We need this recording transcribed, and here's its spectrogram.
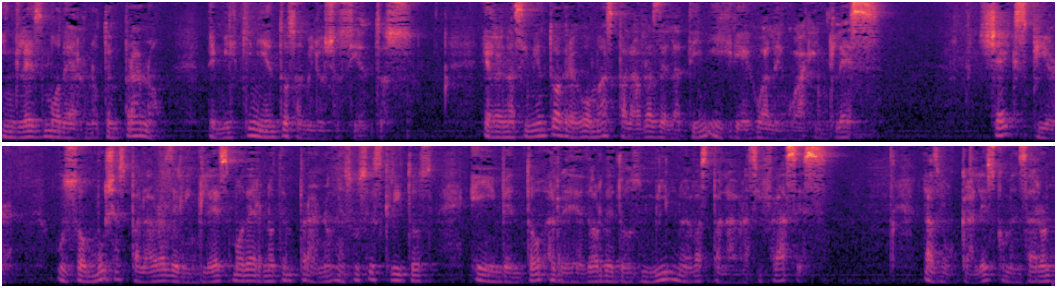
Inglés moderno temprano, de 1500 a 1800. El Renacimiento agregó más palabras de latín y griego al lenguaje inglés. Shakespeare Usó muchas palabras del inglés moderno temprano en sus escritos e inventó alrededor de 2.000 nuevas palabras y frases. Las vocales comenzaron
